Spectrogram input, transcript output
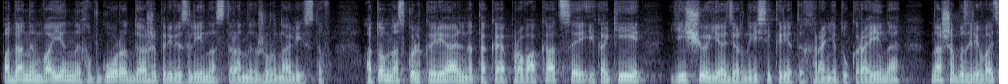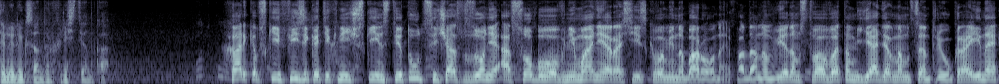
По данным военных, в город даже привезли иностранных журналистов. О том, насколько реальна такая провокация и какие еще ядерные секреты хранит Украина, наш обозреватель Александр Христенко. Харьковский физико-технический институт сейчас в зоне особого внимания российского Минобороны. По данным ведомства, в этом ядерном центре Украины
